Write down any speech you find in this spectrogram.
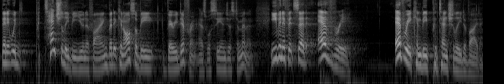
then it would potentially be unifying, but it can also be very different, as we'll see in just a minute. Even if it said every, every can be potentially dividing.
